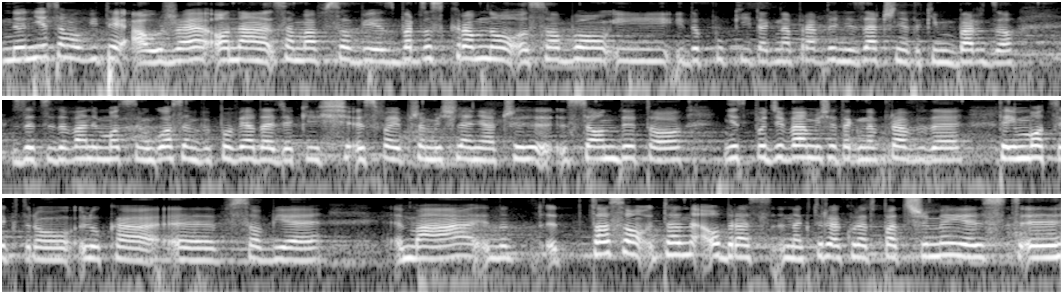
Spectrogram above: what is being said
no, niesamowitej aurze. Ona sama w sobie jest bardzo skromną osobą i, i dopóki tak naprawdę nie zacznie takim bardzo zdecydowanym, mocnym głosem wypowiadać jakieś swoje przemyślenia czy sądy, to nie spodziewamy się tak naprawdę tej mocy, którą Luka e, w sobie ma. No, to są, ten obraz, na który akurat patrzymy, jest y,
